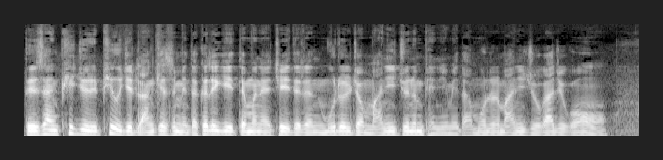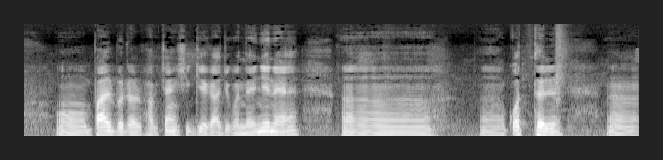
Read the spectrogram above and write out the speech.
더 이상 피주를 피우지를 않겠습니다. 그러기 때문에 저희들은 물을 좀 많이 주는 편입니다. 물을 많이 줘 가지고 어, 발브를 확장시켜 가지고 내년에 어, 어, 꽃들 어,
